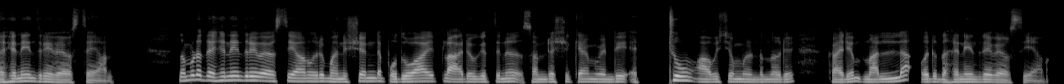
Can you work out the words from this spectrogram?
ദഹനേന്ദ്രിയ വ്യവസ്ഥയാണ്. നമ്മുടെ ദഹനേന്ദ്രിയ വ്യവസ്ഥയാണ് ഒരു മനുഷ്യന്റെ പൊതുവായിട്ടുള്ള ആരോഗ്യത്തിന് സംരക്ഷിക്കാൻ വേണ്ടി ഏറ്റവും ആവശ്യം വേണ്ടുന്ന ഒരു കാര്യം നല്ല ഒരു ദഹനേന്ദ്രിയ വ്യവസ്ഥയാണ്.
